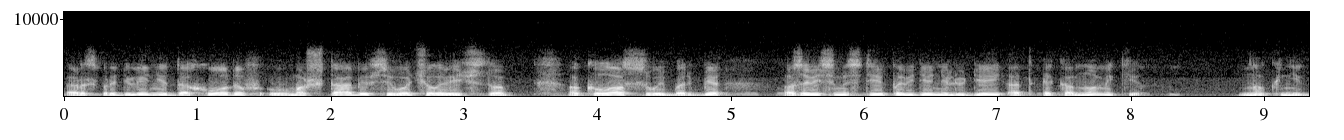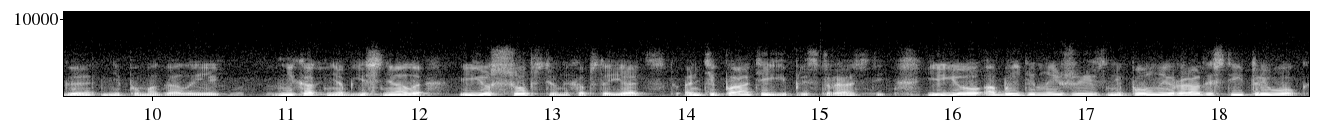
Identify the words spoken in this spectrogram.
о распределении доходов в масштабе всего человечества, о классовой борьбе, о зависимости поведения людей от экономики. Но книга не помогала ей, никак не объясняла ее собственных обстоятельств, антипатий и пристрастий, ее обыденной жизни, полной радости и тревог.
